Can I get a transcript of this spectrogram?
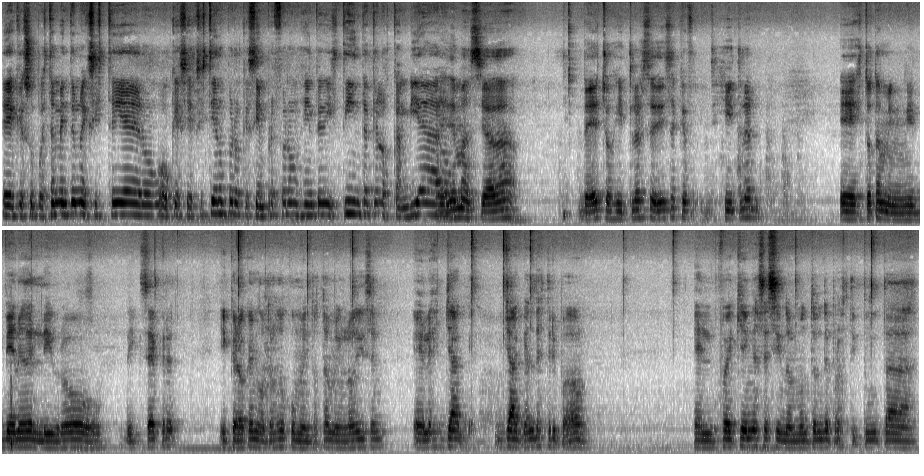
eh, que supuestamente no existieron o que sí existieron pero que siempre fueron gente distinta, que los cambiaron. Hay demasiada... De hecho, Hitler se dice que Hitler, esto también viene del libro Big Secret y creo que en otros documentos también lo dicen, él es Jack, Jack el Destripador. Él fue quien asesinó un montón de prostitutas,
